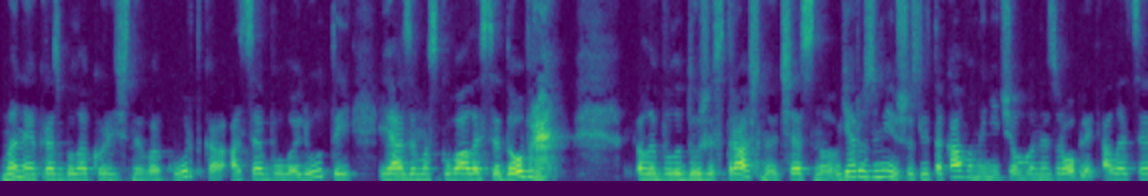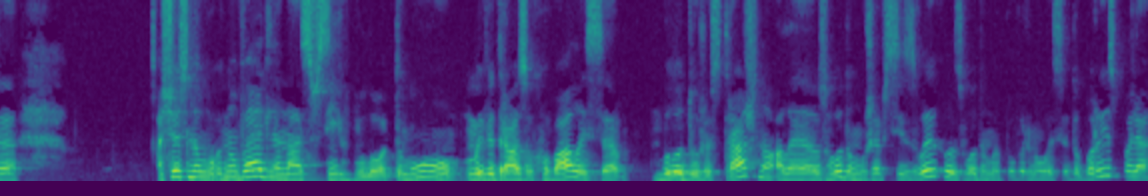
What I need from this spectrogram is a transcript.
У мене якраз була коричнева куртка, а це було лютий. Я замаскувалася добре, але було дуже страшно, чесно. Я розумію, що з літака вони нічого не зроблять, але це щось нове для нас всіх було. Тому ми відразу ховалися. Було дуже страшно, але згодом вже всі звикли. Згодом ми повернулися до Борисполя.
